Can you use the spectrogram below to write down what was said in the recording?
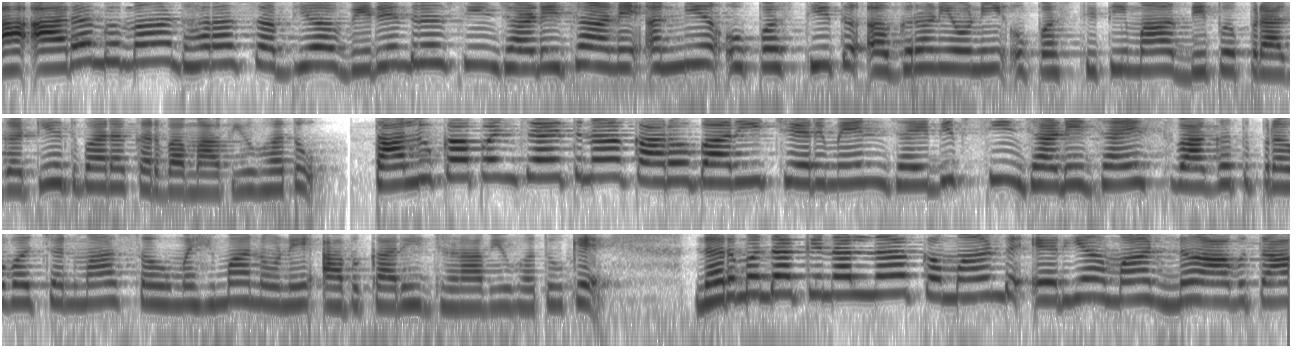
આ આરંભમાં ધારાસભ્ય વિરેન્દ્રસિંહ જાડેજા અને અન્ય ઉપસ્થિત અગ્રણીઓની ઉપસ્થિતિમાં દીપ પ્રાગટ્ય દ્વારા કરવામાં આવ્યું હતું. તાલુકા પંચાયતના કારોબારી ચેરમેન જયદીપસિંહ જાડેજાએ સ્વાગત પ્રવચનમાં સૌ મહેમાનોને આવકારી જણાવ્યું હતું કે, નર્મદા કેનાલના કમાન્ડ એરિયામાં ન આવતા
